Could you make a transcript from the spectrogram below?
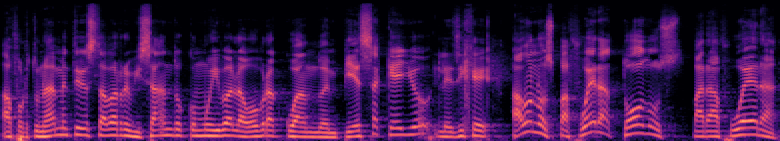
Afortunadamente yo estaba revisando cómo iba la obra cuando empieza aquello y les dije, "Vámonos para afuera todos, para afuera."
